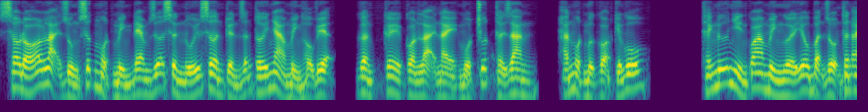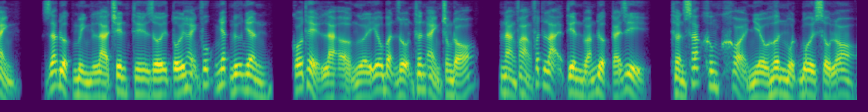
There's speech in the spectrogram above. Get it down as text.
sau đó lại dùng sức một mình đem giữa sườn núi sơn tuyển dẫn tới nhà mình hậu viện, gần kề còn lại này một chút thời gian, hắn một mực gọn kiếm gỗ. Thánh nữ nhìn qua mình người yêu bận rộn thân ảnh, giác được mình là trên thế giới tối hạnh phúc nhất nữ nhân có thể là ở người yêu bận rộn thân ảnh trong đó, nàng phảng phất lại tiên đoán được cái gì, thần sắc không khỏi nhiều hơn một bôi sầu lo.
